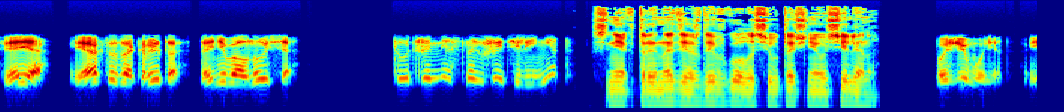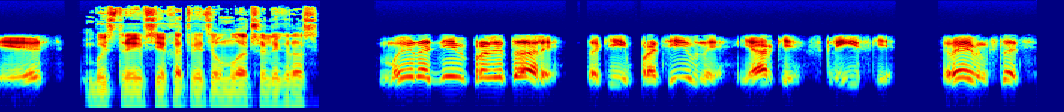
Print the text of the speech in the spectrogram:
«Фея, яхта закрыта, ты не волнуйся». «Тут же местных жителей нет?» — с некоторой надеждой в голосе уточнила Селена. «Почему нет? Есть». Быстрее всех ответил младший Леграс. «Мы над ними пролетали. Такие противные, яркие, склизкие. Рейвен, кстати,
